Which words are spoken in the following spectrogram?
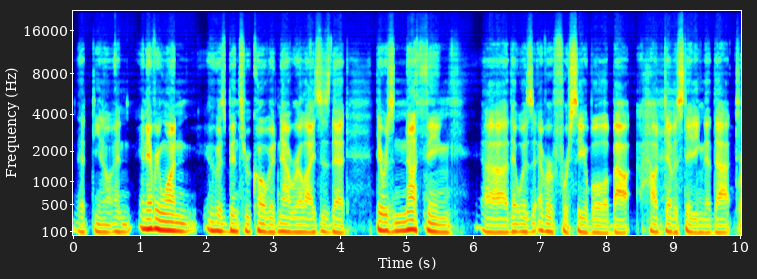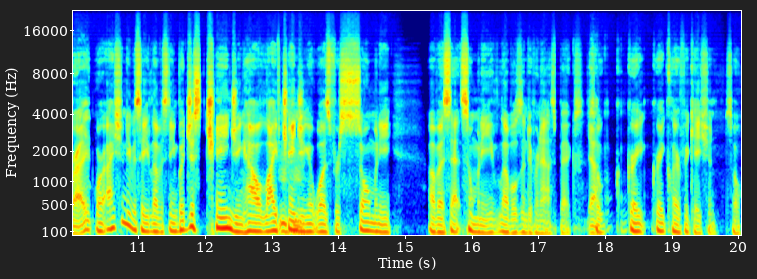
that you know, and and everyone who has been through COVID now realizes that there was nothing uh, that was ever foreseeable about how devastating that that right, or I shouldn't even say devastating, but just changing how life changing mm-hmm. it was for so many of us at so many levels and different aspects. Yeah. So great, great clarification. So.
